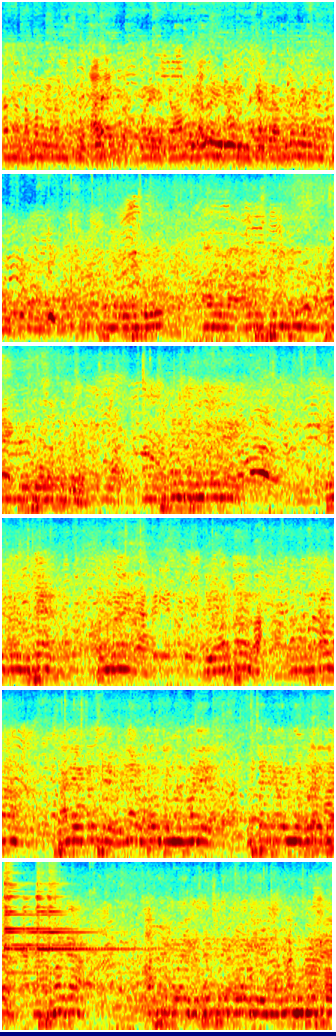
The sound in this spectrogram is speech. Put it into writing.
ನನ್ನ ನಮನಗಳನ್ನು ಸಲ್ಲಿಸಿ ಗ್ರಾಮದ ಎಲ್ಲ ಹಿರಿಯರಿಗೂ ಸಹಿತ ಅಭಿನಂದನೆಗಳನ್ನು ಸಲ್ಲಿಸಿ ಇವತ್ತು ನಮ್ಮ ಮಕ್ಕಳನ್ನ ಶಾಲೆಗೆ ಕಳಿಸಿ ಒಳ್ಳೆಯ ವಿದ್ಯಾವಂತರನ್ನ ಮಾಡಿ ಇದ್ರೆ ಸಮಾಜ ಆರ್ಥಿಕವಾಗಿ ಶೈಕ್ಷಣಿಕವಾಗಿ ನಾವೆಲ್ಲ ಮುನ್ನಡೆಸಿ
